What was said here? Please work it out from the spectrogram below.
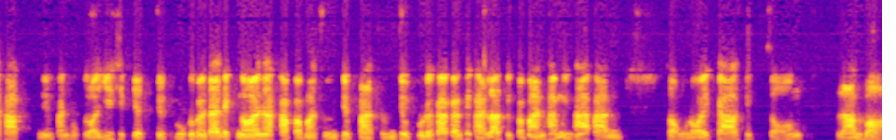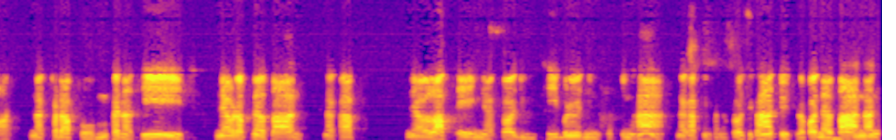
นะครับ 1,627 จุดบวกขึ้นมาได้เล็กน้อยนะครับ ประมาณ 0.80 จุดมูลค่าการซื้อขายล่าสุดประมาณ 55,292 ล้านบาทนะครับ ผมขณะที่แนวรับแนวต้านนะครับ แนวรับเองเนี่ยก็อยู่ที่บริเวณ1615นะครับ1,615 จุด แล้วก็แนวต้านนั้น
